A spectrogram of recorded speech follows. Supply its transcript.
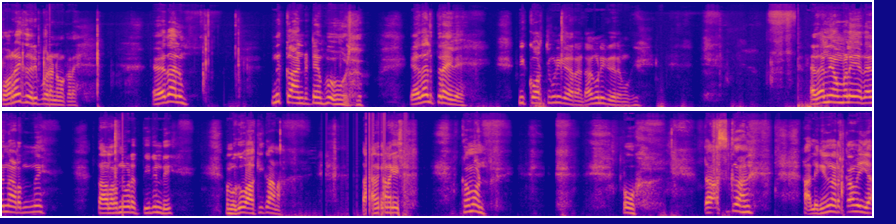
കുറേ കയറി പോരാണ്ട് മക്കളെ. ഏതായാലും ഇന്ന് കണ്ടിട്ടേ പോവുള്ളൂ. ഏതായാലും ഇത്രയായില്ലേ? നീ കുറച്ചും കൂടി കയറാണ്ട് അതും കൂടി കയറാം നമുക്ക്. ഏതായാലും നമ്മൾ ഏതായാലും നടന്ന് തളർന്ന് ഇവിടെ എത്തിയിട്ടുണ്ട്. നമുക്ക് ബാക്കി കാണാം. കമോൺ ഓ ടാസ്ക് ആണ്. അല്ലെങ്കിൽ നടക്കാൻ വയ്യ.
